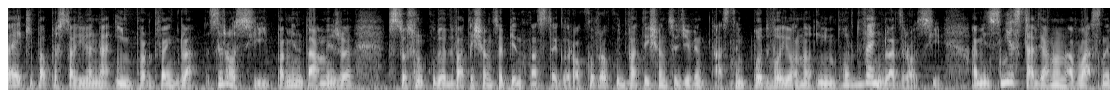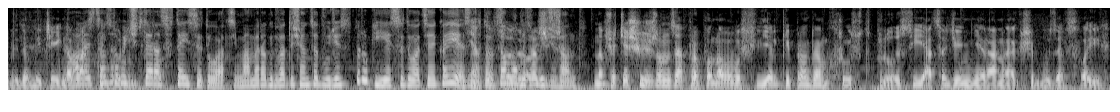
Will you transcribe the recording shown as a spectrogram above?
ta ekipa postawiła na import węgla z Rosji. Pamiętamy, że w stosunku do 2015 roku, w roku 2019 podwojono import węgla z Rosji, a więc nie stawiano na własne wydobycie i na no, własne Ale co zrobić teraz w tej sytuacji? Mamy rok 2022, jest sytuacja jaka jest. No to, to co, co mógł zrobić rząd? No przecież już rząd zaproponował wielki program Chrust Plus i ja codziennie rano, jak się budzę w swoich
